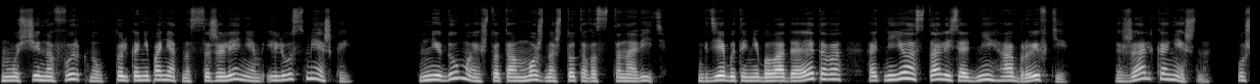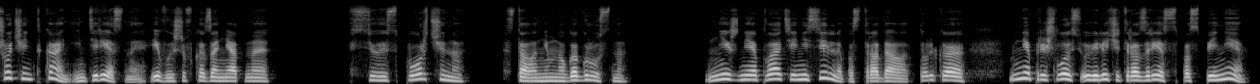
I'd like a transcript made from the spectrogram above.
Мужчина фыркнул, только непонятно, с сожалением или усмешкой. «Не думаю, что там можно что-то восстановить. Где бы ты ни была до этого, от нее остались одни обрывки. Жаль, конечно. Уж очень ткань интересная и вышивка занятная. Все испорчено. Стало немного грустно. Нижнее платье не сильно пострадало, только мне пришлось увеличить разрез по спине.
